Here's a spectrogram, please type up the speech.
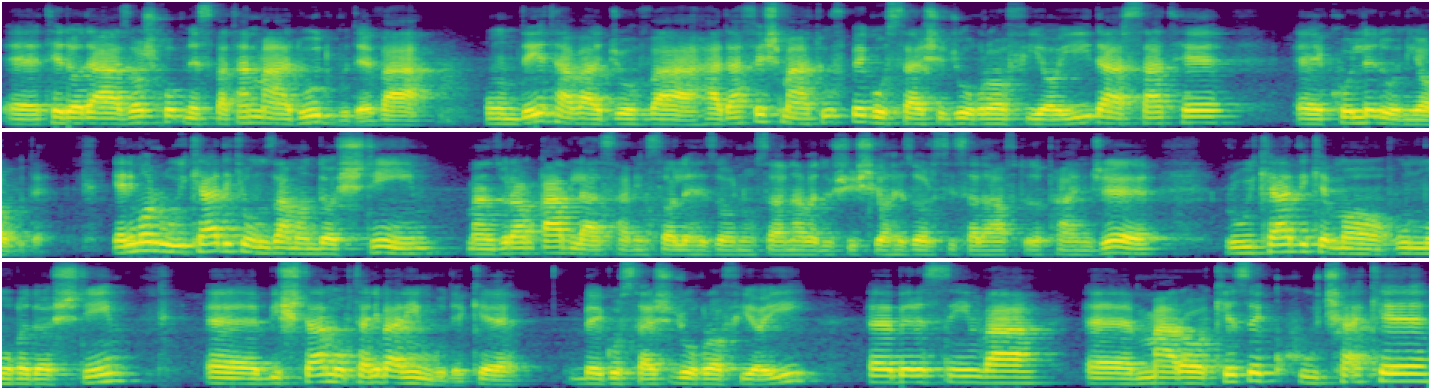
تعداد اعضاش خب نسبتا معدود بوده و عمده توجه و هدفش معطوف به گسترش جغرافیایی در سطح کل دنیا بوده. یعنی ما روی کردی که اون زمان داشتیم منظورم قبل از همین سال 1996 یا 1375 روی کردی که ما اون موقع داشتیم بیشتر مبتنی بر این بوده که به گسترش جغرافیایی برسیم و مراکز کوچک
